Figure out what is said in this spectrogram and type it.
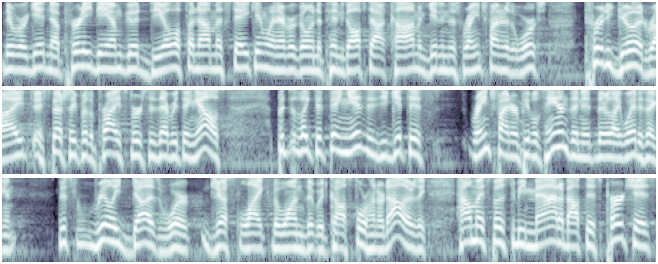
that were getting a pretty damn good deal, if I'm not mistaken, whenever going to pinnedgolf.com and getting this rangefinder that works pretty good, right? Especially for the price versus everything else. But like the thing is, is you get this rangefinder in people's hands and it, they're like, wait a second, this really does work just like the ones that would cost $400. Like, how am I supposed to be mad about this purchase?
